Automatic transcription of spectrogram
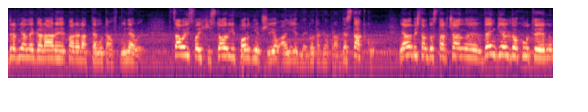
drewniane galary parę lat temu tam wpłynęły. W całej swojej historii port nie przyjął ani jednego tak naprawdę statku. Miały być tam dostarczany węgiel do huty, no,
